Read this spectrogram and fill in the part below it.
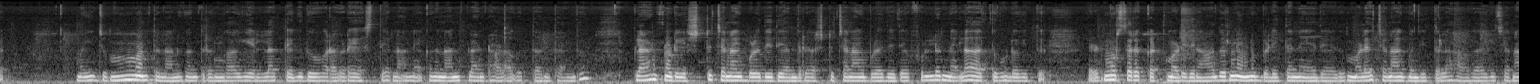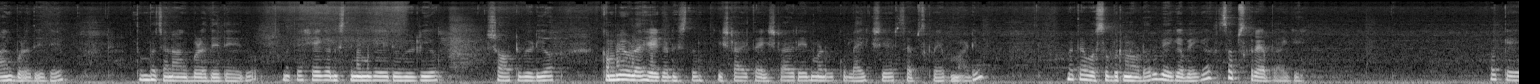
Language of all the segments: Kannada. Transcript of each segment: ಮೈ ಜುಮ್ ಅಂತ ನನಗಂತೂ ಹಂಗಾಗಿ ಎಲ್ಲ ತೆಗೆದು ಹೊರಗಡೆ ಎಸ್ತೆ ನಾನು, ಯಾಕಂದರೆ ನನ್ನ ಪ್ಲ್ಯಾಂಟ್ ಹಾಳಾಗುತ್ತೆ ಅಂತಂದು. ಪ್ಲ್ಯಾಂಟ್ ನೋಡಿ ಎಷ್ಟು ಚೆನ್ನಾಗಿ ಬೆಳೆದಿದೆ ಅಂದರೆ ಅಷ್ಟು ಚೆನ್ನಾಗಿ ಬೆಳೆದಿದೆ. ಫುಲ್ಲು ನೆಲ ಹತ್ಕೊಂಡೋಗಿತ್ತು. ಎರಡು ಮೂರು ಸಲ ಕಟ್ ಮಾಡಿದ್ದೀನಿ. ಆದ್ರೂ ಇನ್ನೂ ಬೆಳೀತಾನೆ ಇದೆ ಅದು. ಮಳೆ ಚೆನ್ನಾಗಿ ಬಂದಿತ್ತಲ್ಲ, ಹಾಗಾಗಿ ಚೆನ್ನಾಗಿ ಬೆಳೆದಿದೆ. ತುಂಬ ಚೆನ್ನಾಗಿ ಬೆಳೆದಿದೆ ಇದು. ಮತ್ತು ಹೇಗೆ ಅನ್ನಿಸ್ತು ನಿಮಗೆ ಇದು ವಿಡಿಯೋ ಶಾರ್ಟ್ ವಿಡಿಯೋ ಕಂಬಳಿ ಹುಳ ಹೇಗೆ ಅನ್ನಿಸ್ತು ಇಷ್ಟ ಆಯಿತಾ? ಇಷ್ಟ ಆದರೆ ಏನು ಮಾಡಬೇಕು? ಲೈಕ್ ಶೇರ್ ಸಬ್ಸ್ಕ್ರೈಬ್ ಮಾಡಿ. ಮತ್ತು ಹೊಸಬ್ರು ನೋಡೋರು ಬೇಗ ಬೇಗ ಸಬ್ಸ್ಕ್ರೈಬ್ ಆಗಿ. ಓಕೆ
